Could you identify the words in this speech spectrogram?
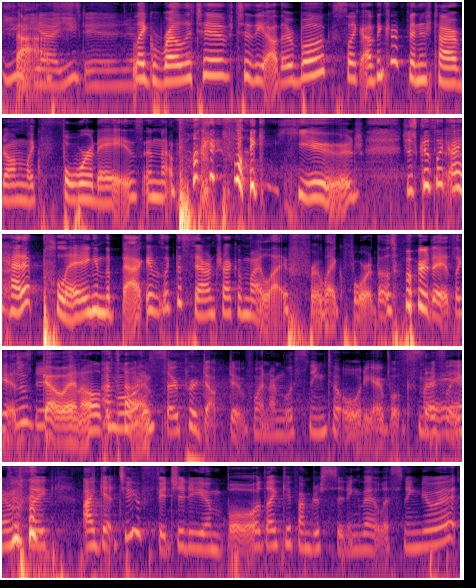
You, fast. yeah, you did. Yeah. Like relative to the other books, like I think I finished Tower of Dawn in like four days, and that book is like huge. Just because like I had it playing in the back, it was like the soundtrack of my life for like four of those four days. Like it was just Yeah. going all the time. I'm always so productive when I'm listening to audiobooks mostly Same. because like I get too fidgety and bored like if I'm just sitting there listening to it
